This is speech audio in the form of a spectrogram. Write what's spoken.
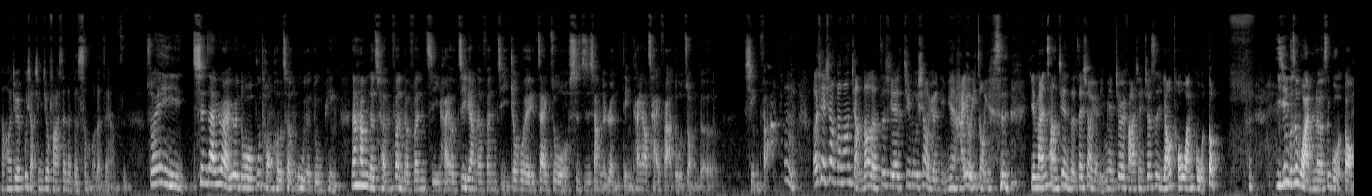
然后就会不小心就发生了个什么了这样子。所以现在越来越多不同合成物的毒品，那它们的成分的分级还有剂量的分级，就会在做实质上的认定，看要裁罚多重的刑罚。嗯，而且像刚刚讲到的这些进入校园里面，还有一种也是也蛮常见的，在校园里面就会发现，就是摇头丸果冻。已经不是丸了，是果冻。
